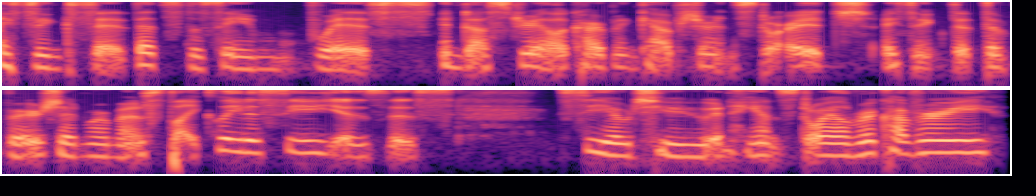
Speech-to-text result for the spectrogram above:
I think that that's the same with industrial carbon capture and storage. I think that the version we're most likely to see is this CO2 enhanced oil recovery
